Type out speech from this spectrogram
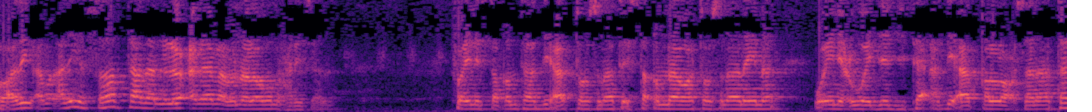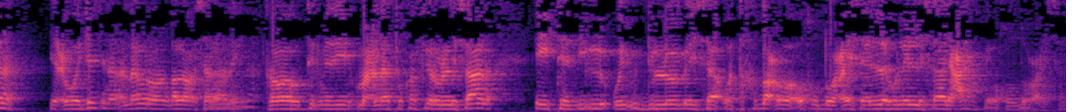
oo adiga ama adiga sababtaada naloo cadaaba ama naloogu naxariisana fa in istaqamta haddii aada toosnaato istaqamnaa waa toosnaanaynaa wain icwajajta haddii aada qalloocsanaatana icwajajnaa annaguna waan qalloocsanaanaynaa rawaahu tirmidiy macnaa tukafiru lisaana ay tadilu way u dulloobaysaa watakdacu waa u khuduucaysaa lahu lilisaani carabkay u khuduucaysaa.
